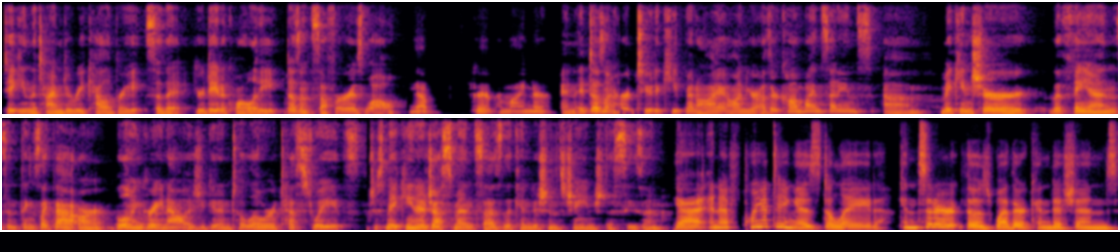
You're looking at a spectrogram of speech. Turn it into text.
taking the time to recalibrate so that your data quality doesn't suffer as well. Yep great reminder. And it doesn't hurt too to keep an eye on your other combine settings, um, making sure the fans and things like that aren't blowing grain out as you get into lower test weights, just making adjustments as the conditions change this season. Yeah, and if planting is delayed, consider those weather conditions.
